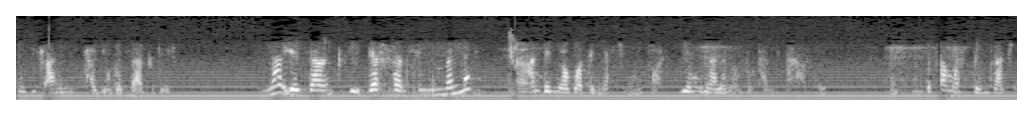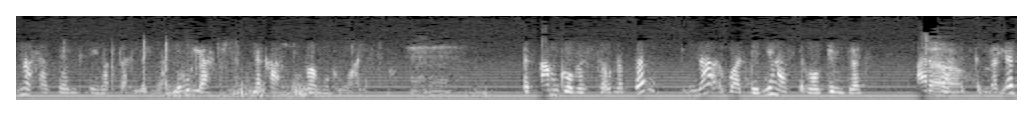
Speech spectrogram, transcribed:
ሙዚቃን የሚታየው በዛ ጊዜ እና የዛን ጊዜ ደርሰን ስንመለስ አንደኛው ጓደኛችን ሞቷል። የሙሉ ያለመን ቦታ የሚሰራው በጣም አስደንጋጭ እና አሳዛኝ ጊዜ ነበር ለኛ ለሁላችን ለካሱ በሙሉ ማለት ነው። በጣም ጎበዝ ሰው ነበር እና ጓደኛ አስበው ድንገት አረፋ ስትመለስ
